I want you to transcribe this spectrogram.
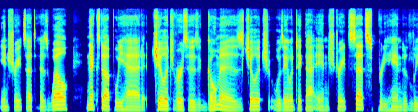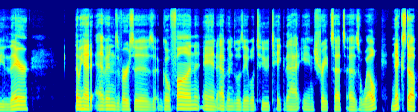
in straight sets as well. Next up, we had Cilic versus Gomez. Cilic was able to take that in straight sets pretty handedly there. Then we had Evans versus Goffin, and Evans was able to take that in straight sets as well. Next up,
